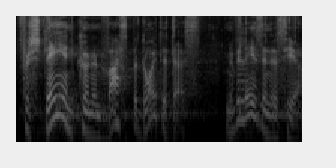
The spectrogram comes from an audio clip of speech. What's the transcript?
verstehen können, was bedeutet das. Wir lesen es hier.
